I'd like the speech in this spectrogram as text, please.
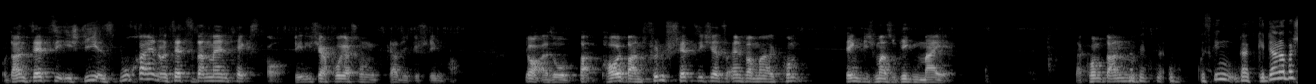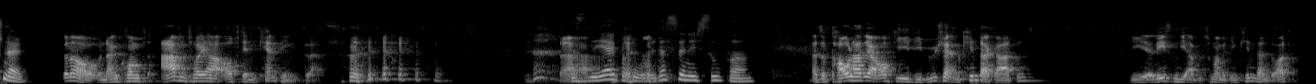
Und dann setze ich die ins Buch rein und setze dann meinen Text drauf, den ich ja vorher schon fertig geschrieben habe. Ja, also Paul Band 5 schätze ich jetzt einfach mal, kommt, denke ich mal, so gegen Mai. Da kommt dann. Oh, das, ging, das geht dann aber schnell. Genau, und dann kommt Abenteuer auf dem Campingplatz. ja. Sehr cool, das finde ich super. Also Paul hat ja auch die, die Bücher im Kindergarten. Die lesen die ab und zu mal mit den Kindern dort.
